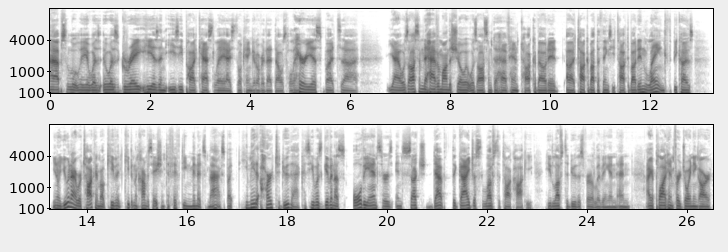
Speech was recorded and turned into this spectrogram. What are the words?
Absolutely. It was it was great. He is an easy podcast lay. I still can't get over that. That was hilarious. But uh, yeah, it was awesome to have him on the show. It was awesome to have him talk about it, uh, talk about the things he talked about in length because – you know, you and I were talking about keeping keeping the conversation to 15 minutes max, but he made it hard to do that because he was giving us all the answers in such depth. The guy just loves to talk hockey. He loves to do this for a living, and and I applaud him for joining our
